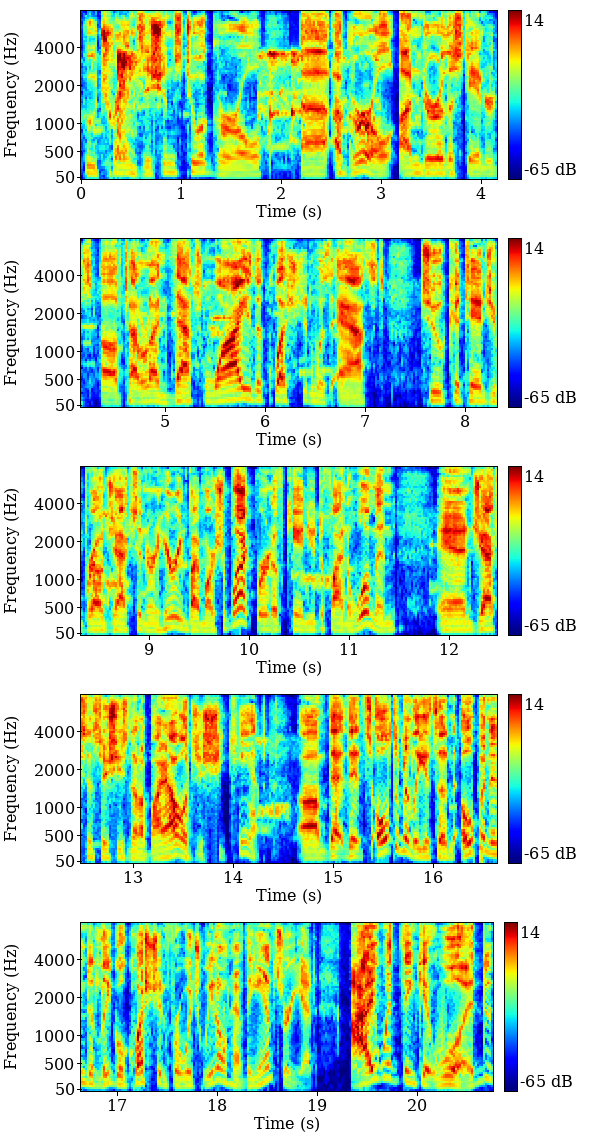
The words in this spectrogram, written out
who transitions to a girl uh, a girl under the standards of Title IX? That's why the question was asked to Ketanji Brown Jackson in a hearing by Marsha Blackburn of can you define a woman? And Jackson says she's not a biologist. She can't. Um, that that's ultimately it's an open-ended legal question for which we don't have the answer yet. I would think it would,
